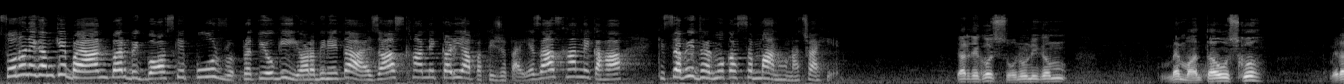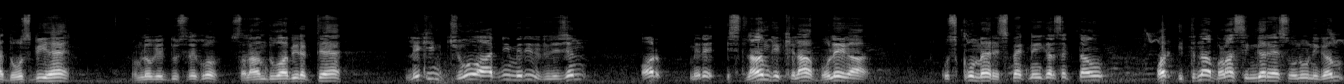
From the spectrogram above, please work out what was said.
सोनू निगम के बयान पर बिग बॉस के पूर्व प्रतियोगी और अभिनेता एजाज खान ने कड़ी आपत्ति जताई। एजाज खान ने कहा कि सभी धर्मों का सम्मान होना चाहिए। यार देखो, सोनू निगम, मैं मानता हूँ उसको। मेरा दोस्त भी है, हम लोग एक दूसरे को सलाम दुआ भी रखते हैं। लेकिन जो आदमी मेरी रिलीजन और मेरे इस्लाम के खिलाफ बोलेगा, उसको मैं रिस्पेक्ट नहीं कर सकता हूँ। और इतना बड़ा सिंगर है सोनू निगम।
